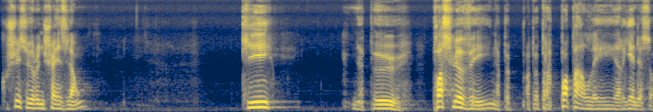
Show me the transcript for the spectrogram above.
couchée sur une chaise longue, qui ne peut pas se lever, ne peut à peu près pas parler, rien de ça.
